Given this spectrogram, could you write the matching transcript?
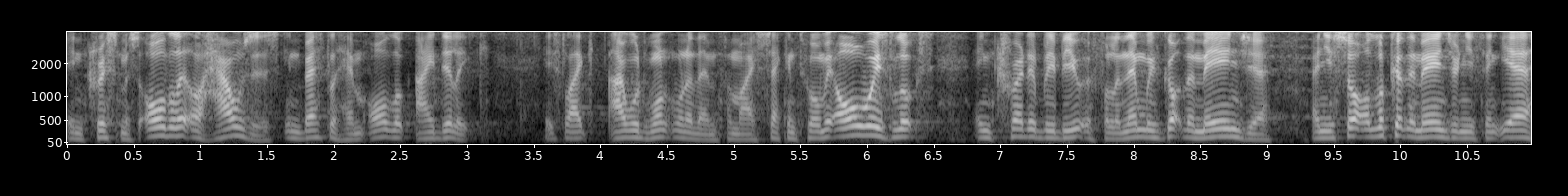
in Christmas, all the little houses in Bethlehem all look idyllic. It's like I would want one of them for my second home. It always looks incredibly beautiful. And then we've got the manger, and you sort of look at the manger and you think, yeah,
